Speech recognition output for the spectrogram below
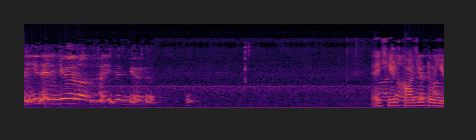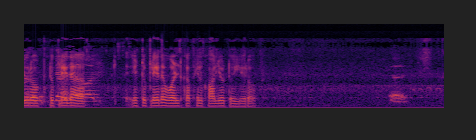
he's in Europe. He's in Europe. Uh, Uh, he'll call you to Europe to play the uh, to play the World Cup. He'll call you to Europe. uh,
